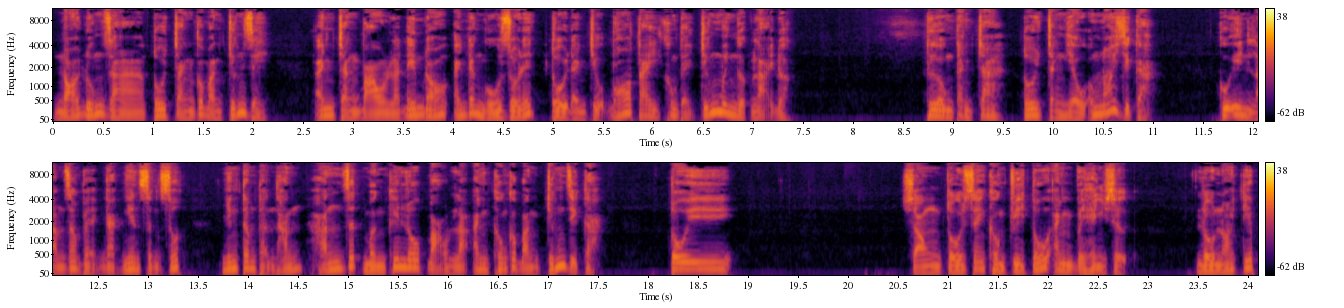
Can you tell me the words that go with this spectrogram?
Nói đúng ra, tôi chẳng có bằng chứng gì. Anh chẳng bảo là đêm đó anh đã ngủ rồi đấy. Tôi đành chịu bó tay, không thể chứng minh ngược lại được. Thưa ông thanh tra, Tôi chẳng hiểu ông nói gì cả. Cô in làm ra vẻ ngạc nhiên sừng sốt. Nhưng tâm thần hắn Hắn rất mừng khi Lô bảo là anh không có bằng chứng gì cả. Tôi... Xong tôi sẽ không truy tố anh về hình sự. Lô nói tiếp,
